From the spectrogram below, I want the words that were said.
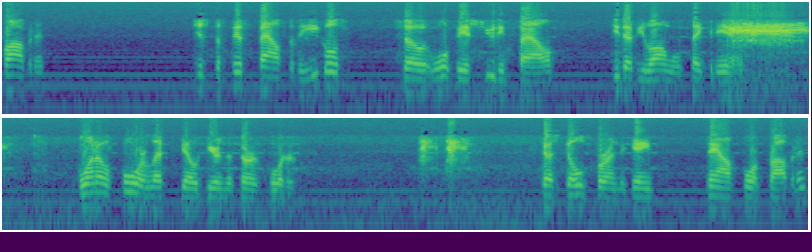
Providence. Just the fifth foul for the Eagles, so it won't be a shooting foul. GW Long will take it in. 104 left to go here in the third quarter. Gus Goldsboro in the game now for Providence.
